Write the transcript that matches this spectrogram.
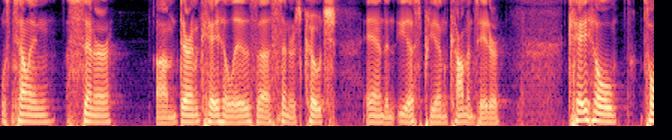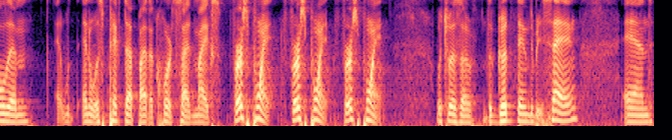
was telling Sinner, um, Darren Cahill is uh, Sinner's coach and an ESPN commentator. Cahill told him, and it was picked up by the courtside mics. First point, first point, first point, which was a the good thing to be saying, and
